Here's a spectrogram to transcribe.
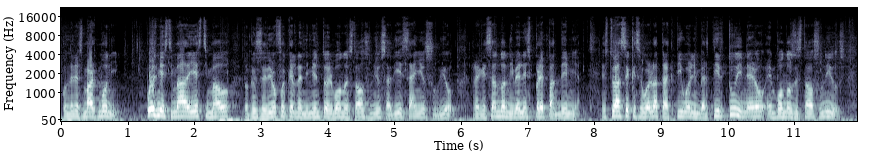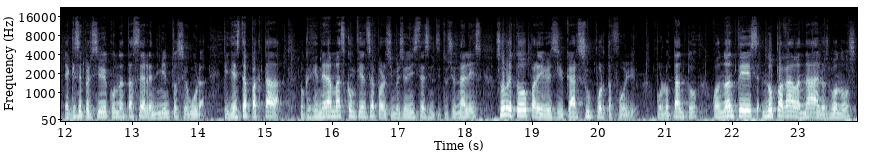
con el Smart Money? Pues mi estimada y estimado, lo que sucedió fue que el rendimiento del bono de Estados Unidos a 10 años subió, regresando a niveles pre-pandemia. Esto hace que se vuelva atractivo el invertir tu dinero en bonos de Estados Unidos, ya que se percibe con una tasa de rendimiento segura, que ya está pactada, lo que genera más confianza para los inversionistas institucionales, sobre todo para diversificar su portafolio. Por lo tanto, cuando antes no pagaban nada los bonos,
